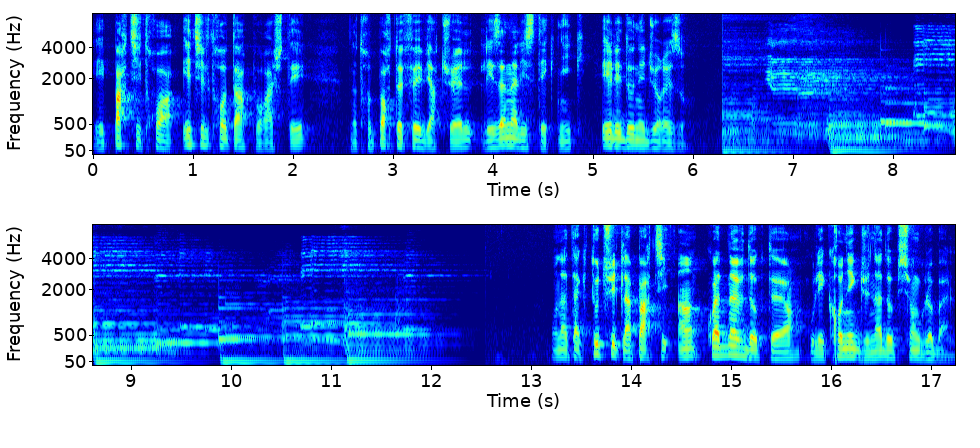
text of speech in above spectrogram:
Et partie 3, Est-il trop tard pour acheter? Notre portefeuille virtuel, les analyses techniques et les données du réseau. On attaque tout de suite la partie 1, Quoi de neuf docteur, ou les chroniques d'une adoption globale.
